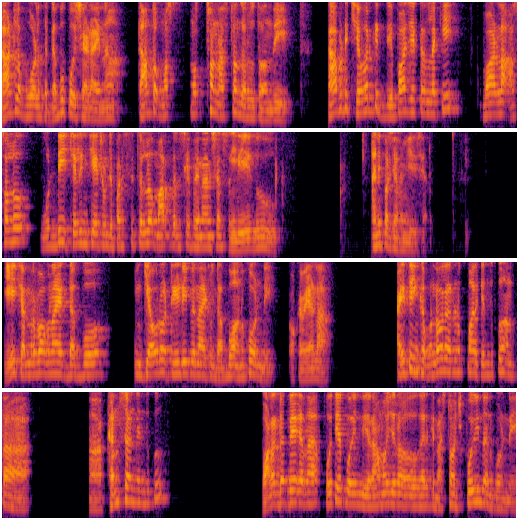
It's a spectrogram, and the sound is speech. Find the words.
దాంట్లో బోళ్ళంత డబ్బు పోశాడు ఆయన. దాంతో మొస్- మొత్తం నష్టం జరుగుతోంది. కాబట్టి చివరికి డిపాజిటర్లకి వాళ్ళ అసలు వడ్డీ చెల్లించేటువంటి పరిస్థితుల్లో మార్గదర్శి ఫైనాన్షియల్స్ లేదు అని ప్రచారం చేశారు. ఏ చంద్రబాబు నాయుడు డబ్బు ఇంకెవరో టీడీపీ నాయకుల డబ్బు అనుకోండి ఒకవేళ. అయితే ఇంకా ఉండవల్లి అరుణ్ కుమార్కి ఎందుకు అంత కన్సర్న్ ఎందుకు? వాళ్ళ డబ్బే కదా పోతే పోయింది. రామోజీరావు గారికి నష్టం వచ్చి పోయింది అనుకోండి.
